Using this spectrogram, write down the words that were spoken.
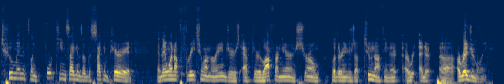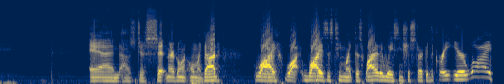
two minutes, like 14 seconds of the second period, and they went up 3 2 on the Rangers after Lafreniere and Strome put the Rangers up 2 0 uh, originally. And I was just sitting there going, oh my God, why? Why? Why is this team like this? Why are they wasting Shesterkin's great year? Why?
